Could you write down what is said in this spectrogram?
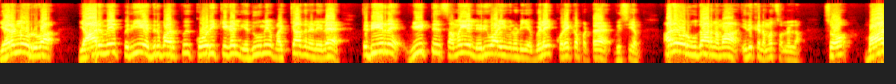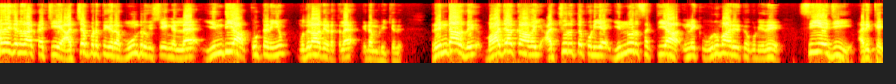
இருநூறு ரூபா. யாருமே பெரிய எதிர்பார்ப்பு கோரிக்கைகள் எதுவுமே வைக்காத நிலையில திடீர்னு வீட்டு சமையல் எரிவாயுவினுடைய விலை குறைக்கப்பட்ட விஷயம். அதை ஒரு உதாரணமா இதுக்கு நம்ம சொல்லலாம். சோ பாரதிய ஜனதா கட்சியை அச்சப்படுத்துகிற மூன்று விஷயங்கள்ல இந்தியா கூட்டணியும் முதலாவது இடத்துல இடம் பிடிக்குது. ரெண்டாவது பாஜகவை அச்சுறுத்தக்கூடிய இன்னொரு சக்தியா இன்னைக்கு உருமாறி இருக்கக்கூடியது சிஏஜி அறிக்கை.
